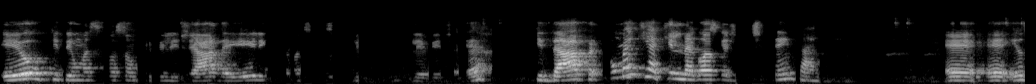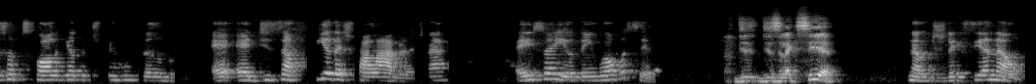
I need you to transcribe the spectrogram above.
eu que tenho uma situação privilegiada, ele que tem uma situação privilegiada, que dá para. Como é que é aquele negócio que a gente tem, cara? É, é, eu sou psicóloga e eu estou te perguntando. É, é desafio das palavras, né? É isso aí, eu tenho igual você. Dislexia? Não, dislexia não.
